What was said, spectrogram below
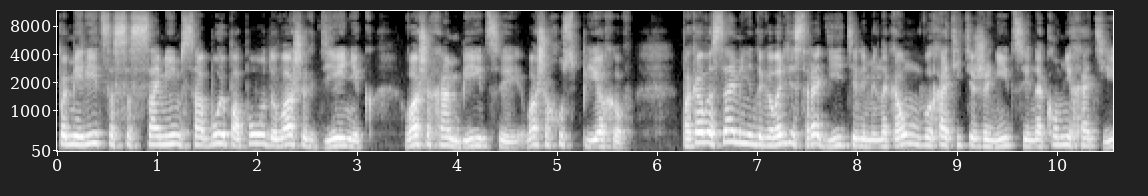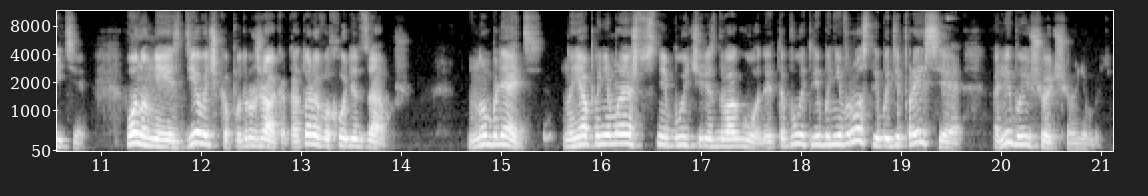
помириться со самим собой по поводу ваших денег, ваших амбиций, ваших успехов, Пока вы сами не договоритесь с родителями, на ком вы хотите жениться и на ком не хотите. Вон у меня есть девочка, подружака, которая выходит замуж. Ну, блядь, но я понимаю, что с ней будет через два года. Это будет либо невроз, либо депрессия, либо еще чего-нибудь.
